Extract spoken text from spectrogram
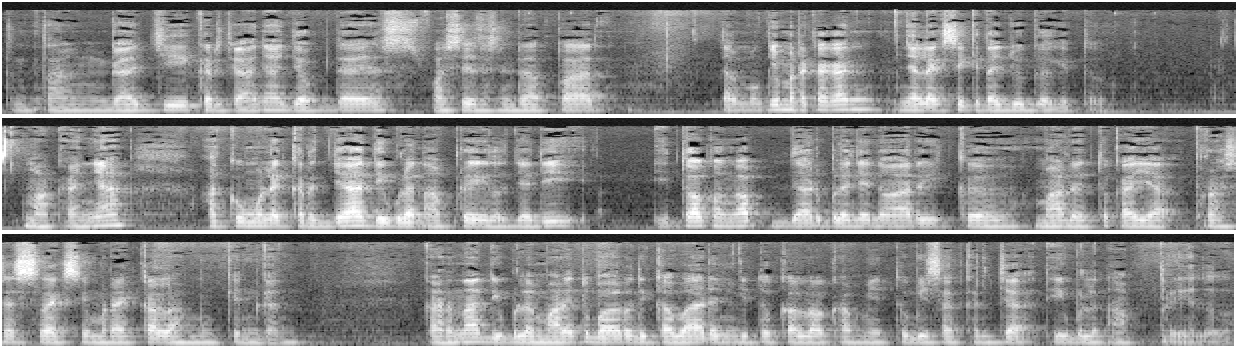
tentang gaji, kerjaannya, job desk, fasilitas yang dapat, dan mungkin mereka kan nyeleksi kita juga gitu. Makanya aku mulai kerja di bulan April. Jadi itu aku anggap dari bulan Januari ke Maret itu kayak proses seleksi mereka lah mungkin kan karena di bulan Maret itu baru dikabarin gitu kalau kami itu bisa kerja di bulan April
